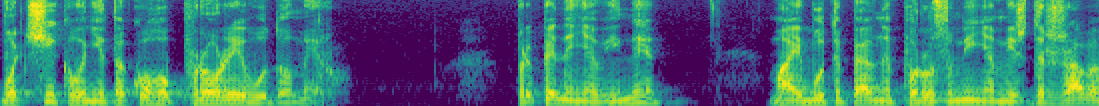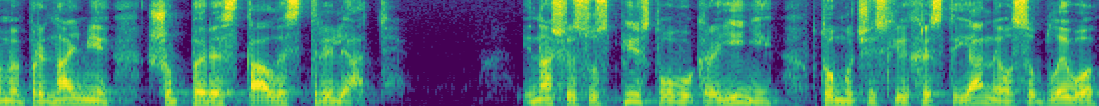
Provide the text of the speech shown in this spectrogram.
очікуванні такого прориву до миру. Припинення війни має бути певне порозуміння між державами, принаймні, щоб перестали стріляти. І наше суспільство в Україні, в тому числі християни, особливо,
